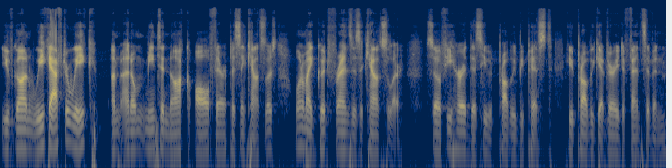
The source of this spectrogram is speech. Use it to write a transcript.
You've gone week after week. I'm, I do not mean to knock all therapists and counselors. One of my good friends is a counselor. So if he heard this, he would probably be pissed. He'd probably get very defensive and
